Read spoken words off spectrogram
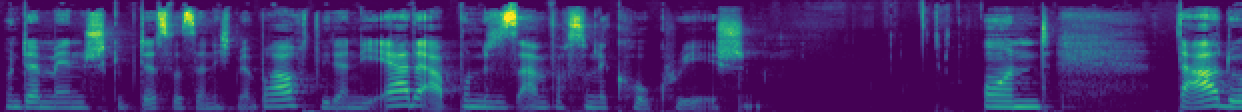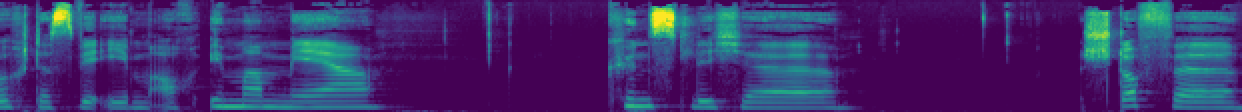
Und der Mensch gibt das, was er nicht mehr braucht, wieder an die Erde ab und es ist einfach so eine Co-Creation. Und dadurch, dass wir eben auch immer mehr künstliche Stoffe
